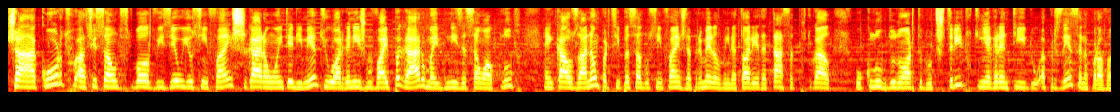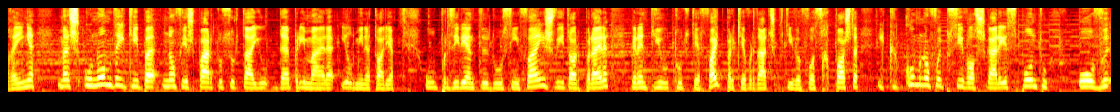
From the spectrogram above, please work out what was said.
Já há acordo, a Associação de Futebol de Viseu e o Sinfãs chegaram ao entendimento e o organismo vai pagar uma indenização ao clube em causa a não participação do Sinfãs na primeira eliminatória da Taça de Portugal. O clube do norte do distrito tinha garantido a presença na prova rainha, mas o nome da equipa não fez parte do sorteio da primeira eliminatória. O presidente do Sinfãs, Vítor Pereira, garantiu tudo ter feito para que a verdade esportiva fosse reposta e que, como não foi possível chegar a esse ponto, houve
